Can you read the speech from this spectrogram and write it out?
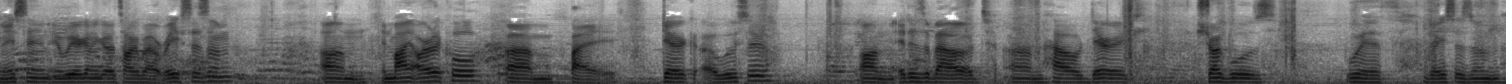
Mason, and we are going to go talk about racism. Um, in my article um, by Derek Owusu, um, it is about um, how Derek struggles with racism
